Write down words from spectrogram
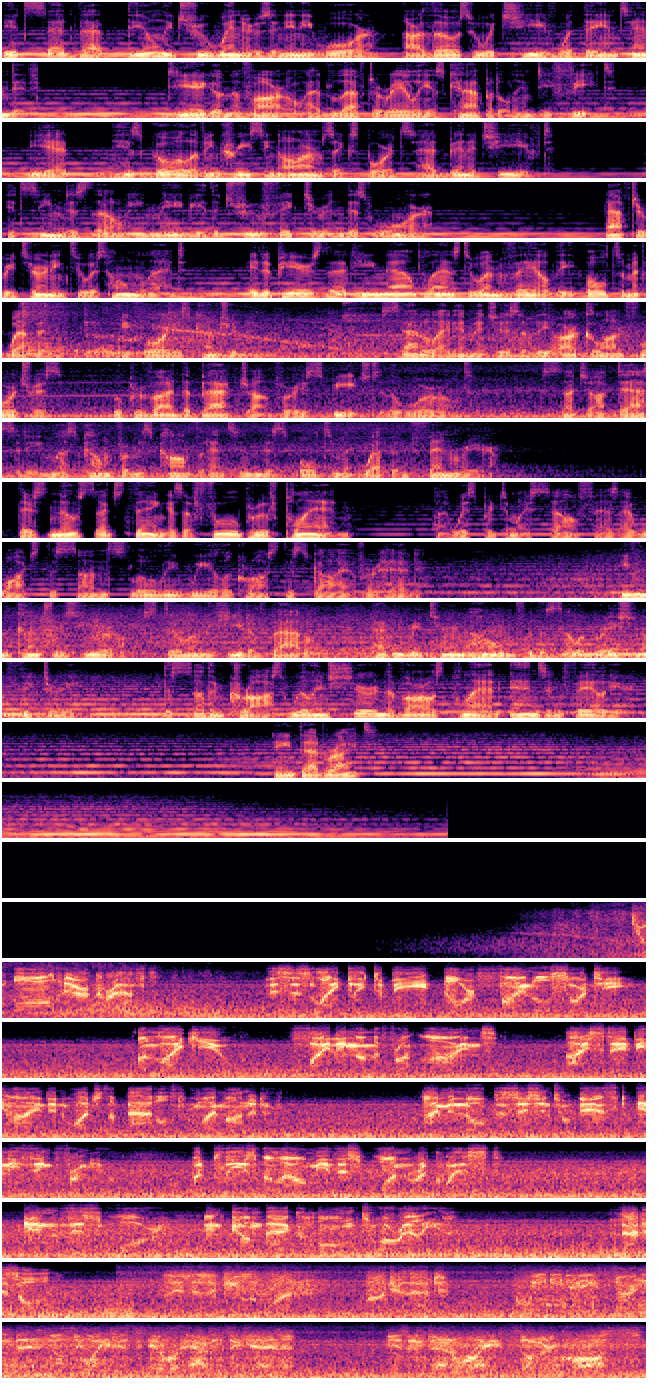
It said that the only true winners in any war are those who achieve what they intended. Diego Navarro had left Aurelia's capital in defeat, yet his goal of increasing arms exports had been achieved. It seemed as though he may be the true victor in this war. After returning to his homeland, it appears that he now plans to unveil the ultimate weapon before his countrymen. Satellite images of the Archelon fortress will provide the backdrop for his speech to the world. Such audacity must come from his confidence in this ultimate weapon, Fenrir. There's no such thing as a foolproof plan, I whispered to myself as I watched the sun slowly wheel across the sky overhead. Even the country's hero, still in the heat of battle, hadn't returned home for the celebration of victory. The Southern Cross will ensure Navarro's plan ends in failure. Ain't that right? Fighting on the front lines, I stay behind and watch the battle through my monitor. I'm in no position to ask anything from you, but please allow me this one request. End this war and come back home to Aurelia. That is all. This is Aquila 1. Roger that. We need to make certain that nothing like this ever happens again. Isn't that right, Southern Cross?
